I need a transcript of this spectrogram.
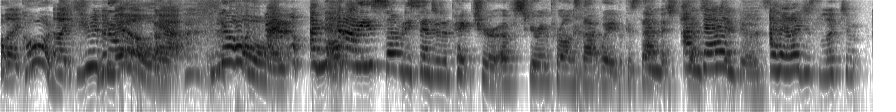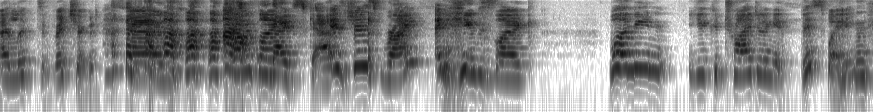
Oh like, God! Like through the No! middle. Yeah. No! And, and oh, then oh, I please, somebody sent in a picture of skewering prawns that way because that and, is just and then, ridiculous. And then I just looked at I looked at Richard and I was like, Nice catch. "Is this right?" And he was like, "Well, I mean, you could try doing it this way." and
